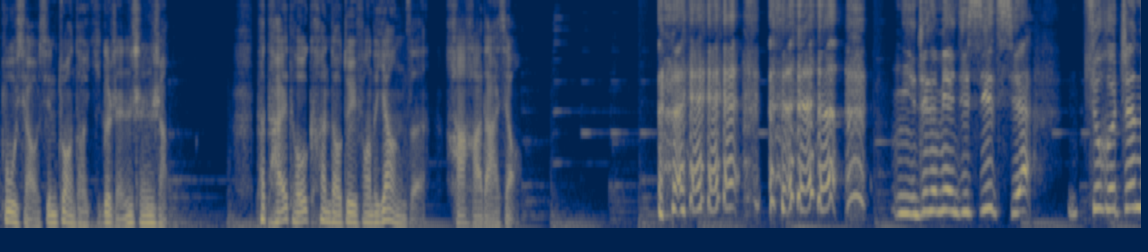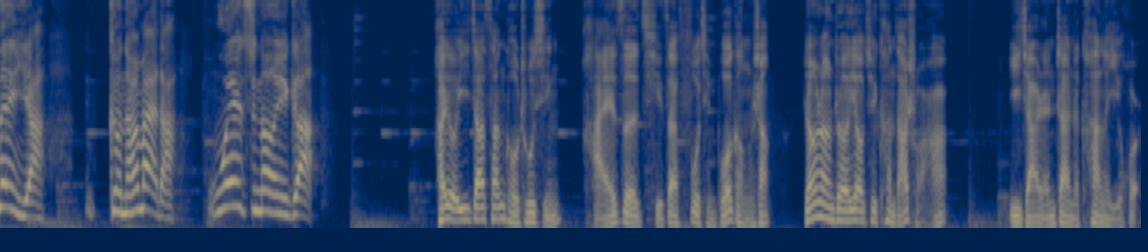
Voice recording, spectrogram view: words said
不小心撞到一个人身上，他抬头看到对方的样子，哈哈大笑：“ 你这个面具稀奇，就和真的一样，搁哪儿买的？我也去弄一个。”还有一家三口出行，孩子骑在父亲脖梗上，嚷嚷着要去看杂耍。一家人站着看了一会儿，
